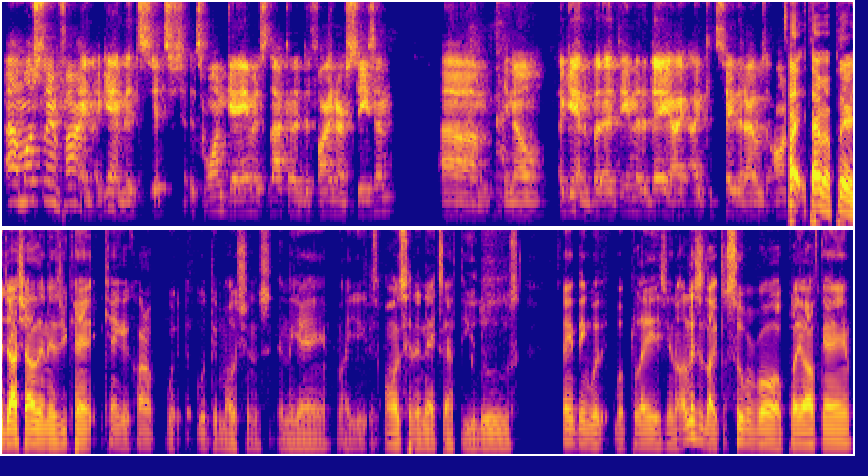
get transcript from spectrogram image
Uh, mostly, I'm fine. Again, it's it's it's one game. It's not going to define our season. Um, you know, again, but at the end of the day, I, I could say that I was on. Type, type of player Josh Allen is you can't can't get caught up with with emotions in the game. Like it's on to the next after you lose. Same thing with with plays. You know, unless it's like the Super Bowl or playoff game,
